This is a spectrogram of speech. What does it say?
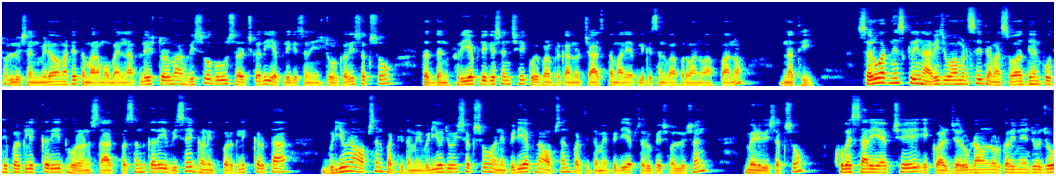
સોલ્યુશન મેળવવા માટે તમારા મોબાઈલના પ્લે સ્ટોરમાં વિશ્વગુરુ સર્ચ કરી એપ્લિકેશન ઇન્સ્ટોલ કરી શકશો. તદ્દન ફ્રી એપ્લિકેશન છે, કોઈપણ પ્રકારનો ચાર્જ તમારે એપ્લિકેશન વાપરવાનો, આપવાનો નથી. શરૂઆતની સ્ક્રીન આવી જોવા મળશે, તેમાં સ્વ અધ્યયન પોથી પર ક્લિક કરી, ધોરણ સાત પસંદ કરી, વિષય ગણિત પર ક્લિક કરતા વિડીયોના ઓપ્શન પરથી તમે વીડિયો જોઈ શકશો અને પીડીએફના ઓપ્શન પરથી તમે પીડીએફ સ્વરૂપે સોલ્યુશન મેળવી શકશો. ખૂબ જ સારી એપ છે. એકવાર જરૂર ડાઉનલોડ કરીને જોજો.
